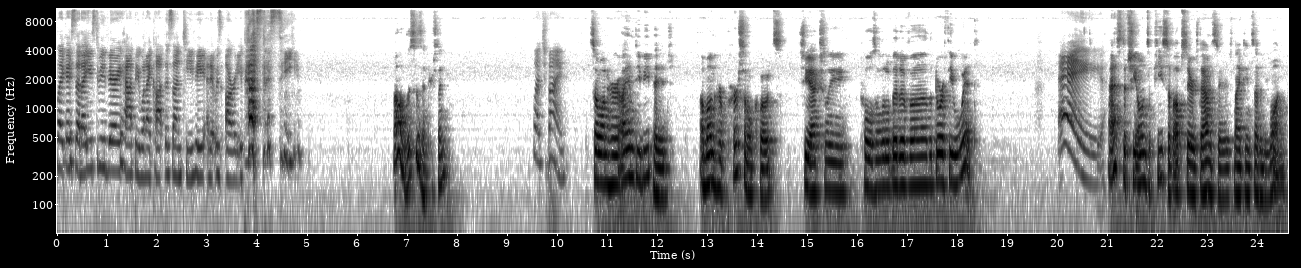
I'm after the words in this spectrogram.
like I said, I used to be very happy when I caught this on TV and it was already past the scene. Oh, this is interesting. What'd you find? So on her IMDb page, among her personal quotes, she actually pulls a little bit of uh, the Dorothy wit. Hey! Asked if she owns a piece of Upstairs Downstairs, 1971,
